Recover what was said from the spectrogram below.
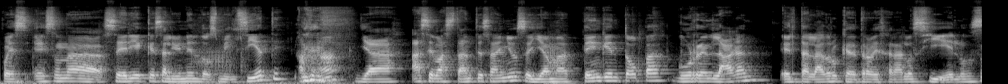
Pues es una serie que salió en el 2007. Ajá. Ya hace bastantes años. Se llama Tengen Topa Gurren Lagan. El taladro que atravesará los cielos.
